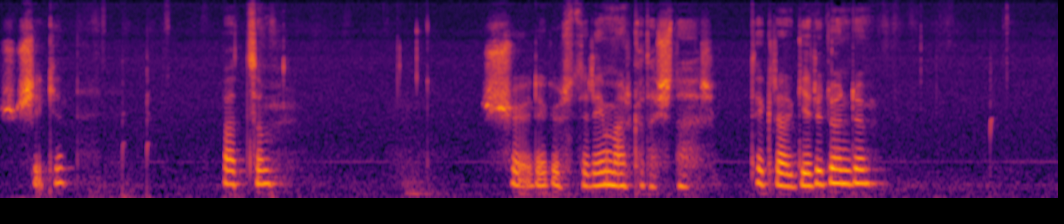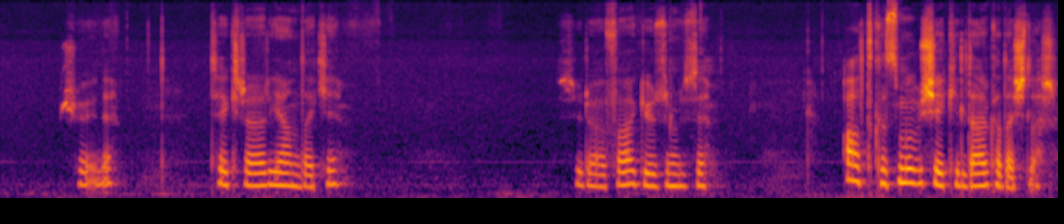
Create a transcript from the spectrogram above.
şu şekil battım. Şöyle göstereyim arkadaşlar. Tekrar geri döndüm şöyle tekrar yandaki zürafa gözümüze. Alt kısmı bu şekilde arkadaşlar.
